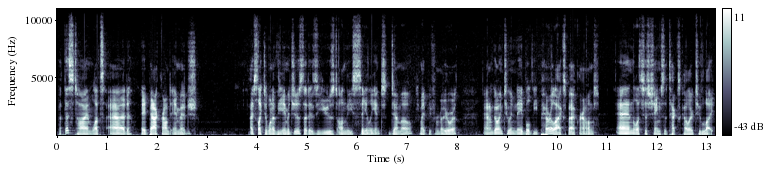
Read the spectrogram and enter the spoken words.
but this time let's add a background image. I selected one of the images that is used on the Salient demo, you might be familiar with, and I'm going to enable the parallax background, and let's just change the text color to light.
